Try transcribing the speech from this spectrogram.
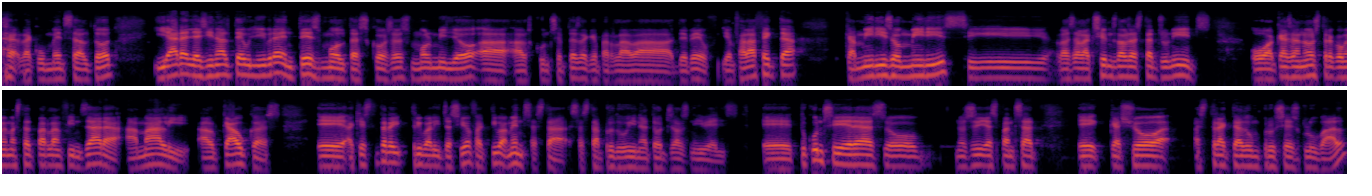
de, de convèncer del tot. I ara, llegint el teu llibre, he entès moltes coses molt millor eh, als conceptes de què parlava de Beuf. I em fa l'efecte que miris on miris, sigui les eleccions dels Estats Units o a casa nostra, com hem estat parlant fins ara, a Mali, al Caucas, eh, aquesta tri tribalització efectivament s'està produint a tots els nivells. Eh, tu consideres, o no sé si has pensat, eh, que això es tracta d'un procés global?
